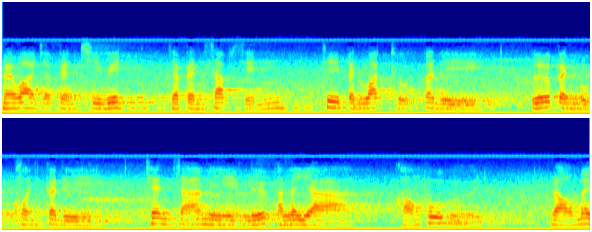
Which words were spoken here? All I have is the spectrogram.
ไม่ว่าจะเป็นชีวิตจะเป็นทรัพย์สินที่เป็นวัตถุก็ดี หรือเป็นบุคคลก็ดี เช่นสามีหรือภรรยาของผู้อื่น เราไม่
